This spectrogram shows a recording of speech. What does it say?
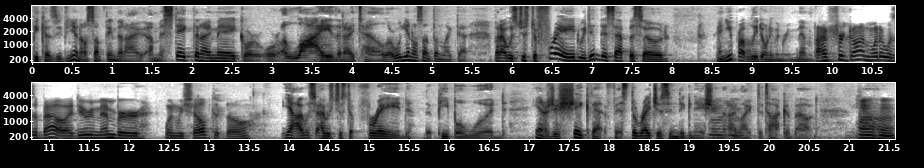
because you know something that I a mistake that I make or or a lie that I tell or you know something like that. But I was just afraid. We did this episode, and you probably don't even remember. I've forgotten what it was about. I do remember when we shelved it though. yeah, I was I was just afraid that people would you know just shake that fist, the righteous indignation that I like to talk about. Uh-huh.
